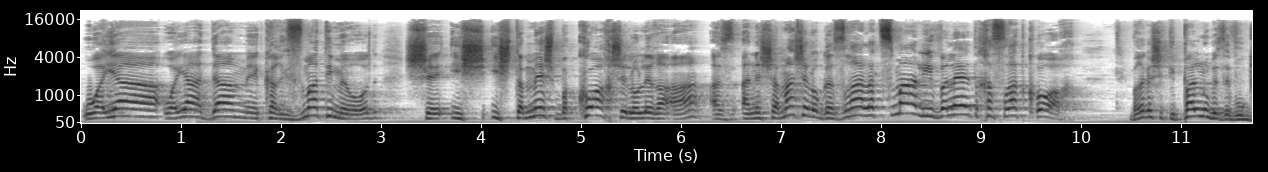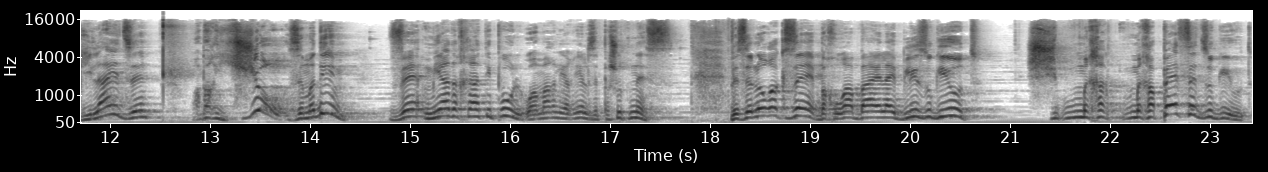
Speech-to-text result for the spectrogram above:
הוא היה, הוא היה אדם אה, כריזמטי מאוד, שהשתמש בכוח שלו לרעה, אז הנשמה שלו גזרה על עצמה להיוולד חסרת כוח. ברגע שטיפלנו בזה והוא גילה את זה, הוא אמר, יואו, זה מדהים. ומיד אחרי הטיפול, הוא אמר לי, אריאל, זה פשוט נס. וזה לא רק זה, בחורה באה אליי בלי זוגיות, ש... מח... מחפשת זוגיות.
